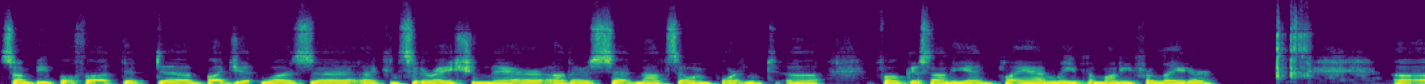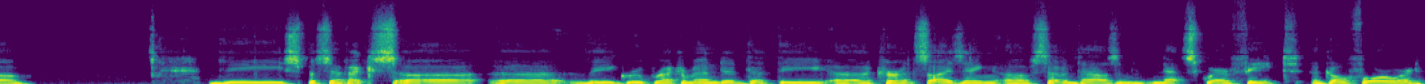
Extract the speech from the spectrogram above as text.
Some people thought that uh, budget was a consideration there. Others said not so important. Focus on the ed plan, leave the money for later. Um, the specifics, uh, uh, the group recommended that the uh, current sizing of 7,000 net square feet go forward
